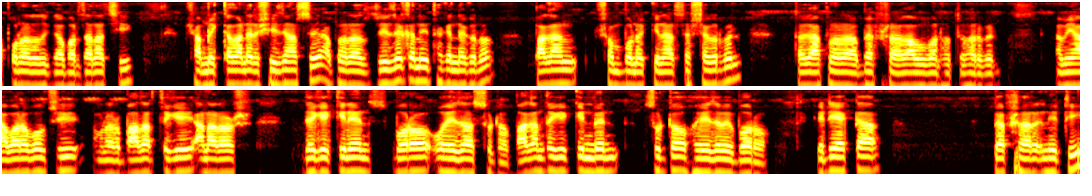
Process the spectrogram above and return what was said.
আপনাদেরকে আবার জানাচ্ছি, সামনে ক্যালেন্ডারের সিজন আছে, আপনারা যে যেখানেই থাকেন না কেন বাগান সম্পূর্ণ কেনার চেষ্টা করবেন, তাহলে আপনারা ব্যবসা লাভবান হতে পারবেন। আমি আবারও বলছি, আপনারা বাজার থেকে আনারস দেখে কিনেন, বড় হয়ে যাওয়া ছোটো। বাগান থেকে কিনবেন, ছোটো হয়ে যাবে বড়। এটি একটা ব্যবসার নীতি।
